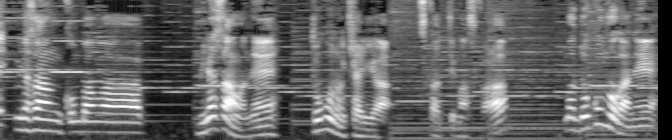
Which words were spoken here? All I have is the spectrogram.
い、皆さんこんばんは。皆さんはね、どこのキャリア使ってますか？まあ、ドコモがね、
